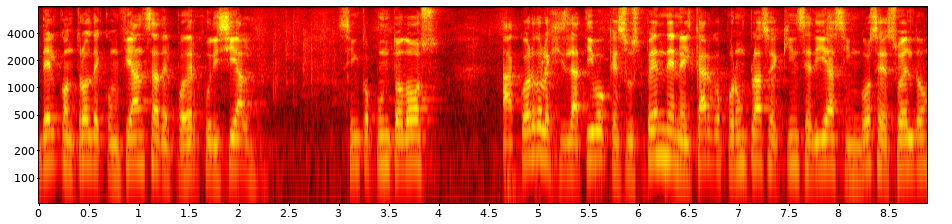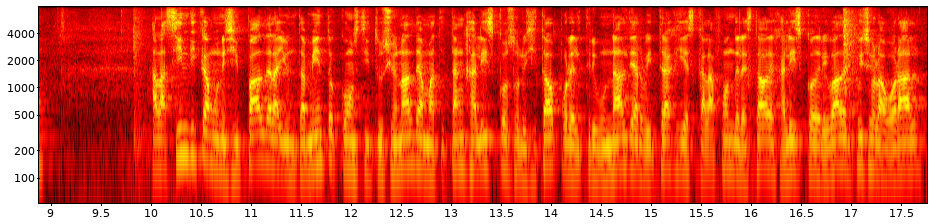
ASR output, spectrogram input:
del Control de Confianza del Poder Judicial. 5.2. Acuerdo legislativo que suspende en el cargo por un plazo de 15 días sin goce de sueldo a la síndica municipal del Ayuntamiento Constitucional de Amatitán, Jalisco, solicitado por el Tribunal de Arbitraje y Escalafón del Estado de Jalisco, derivado del juicio laboral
